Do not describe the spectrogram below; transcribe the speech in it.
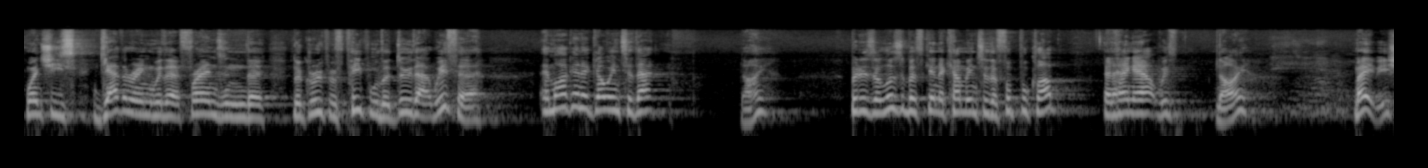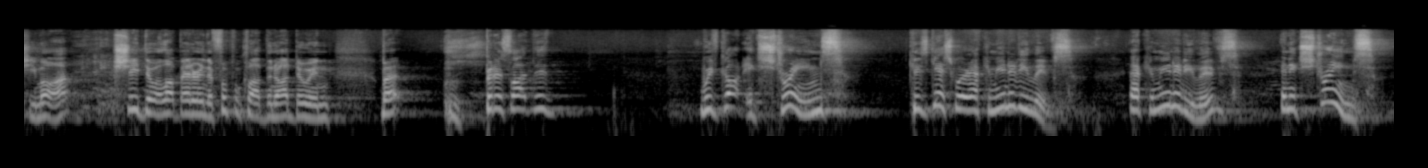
when she's gathering with her friends and the, the group of people that do that with her. Am I going to go into that? No. But is Elizabeth going to come into the football club and hang out with? No. Maybe she might. She'd do a lot better in the football club than I'd do in. But, but it's like the, we've got extremes because guess where our community lives? Our community lives in extremes.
